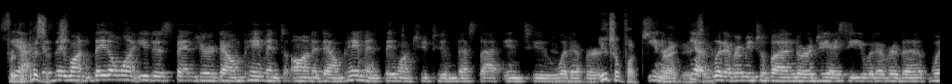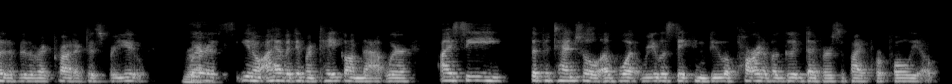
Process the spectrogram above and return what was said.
for yeah, the business. They want they don't want you to spend your down payment on a down payment. They want you to invest that into whatever mutual funds. You know, right, yeah, exactly. whatever mutual fund or a GIC, whatever the whatever the right product is for you. Right. Whereas, you know, I have a different take on that where I see the potential of what real estate can do a part of a good diversified portfolio.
